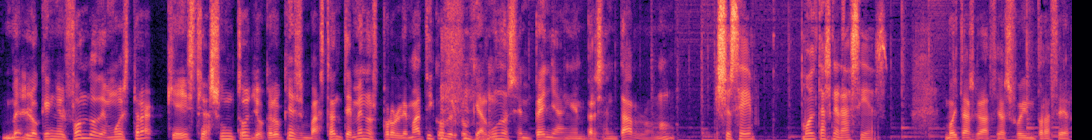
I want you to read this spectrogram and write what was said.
Lo que en el fondo demuestra que este asunto yo creo que es bastante menos problemático de lo que algunos se empeñan en presentarlo, ¿no? José, muchas gracias. Muchas gracias, fue un placer.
